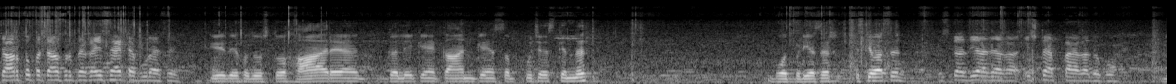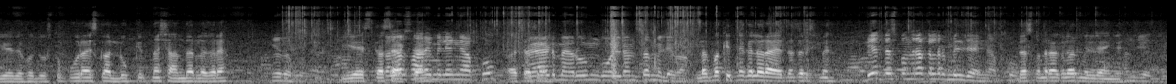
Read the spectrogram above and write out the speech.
चार सौ पचास रुपए का ये सेट है पूरा ऐसे। ये देखो दोस्तों हार है गले के हैं कान के हैं सब कुछ है इसके अंदर। बहुत बढ़िया सर। इसके बाद सर इसका दिया जाएगा इस टाइप का आएगा देखो। ये देखो दोस्तों पूरा इसका लुक कितना शानदार लग रहा है। ये देखो। ये इसका कलर सेट सारे मिलेंगे आपको। अच्छा, रेड। मैरून गोल्डन सब मिलेगा। लगभग कितने कलर आए थे सर इसमें? भैया दस पंद्रह कलर मिल जाएँगे आपको। दस पंद्रह कलर मिल जाएँगे। हाँ जी हाँ जी।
